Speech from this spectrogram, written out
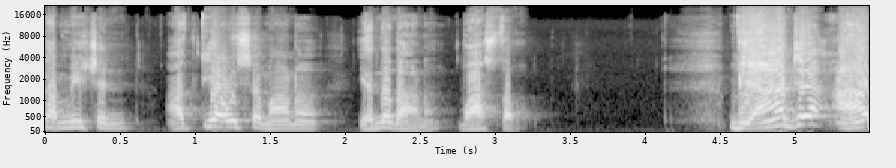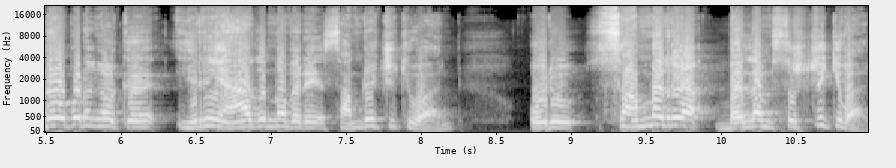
കമ്മീഷൻ അത്യാവശ്യമാണ് എന്നതാണ് വാസ്തവം. വ്യാജ ആരോപണങ്ങൾക്ക് ഇരയാകുന്നവരെ സംരക്ഷിക്കുവാൻ ഒരു സമര ബലം സൃഷ്ടിക്കുവാൻ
